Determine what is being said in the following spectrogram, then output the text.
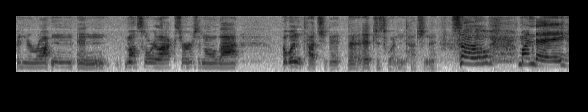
and Neurontin and muscle relaxers and all that. I wasn't touching it. It just wasn't touching it. So, Monday,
